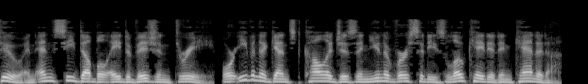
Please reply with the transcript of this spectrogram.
II and NCAA Division III, or even against colleges and universities located in Canada.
